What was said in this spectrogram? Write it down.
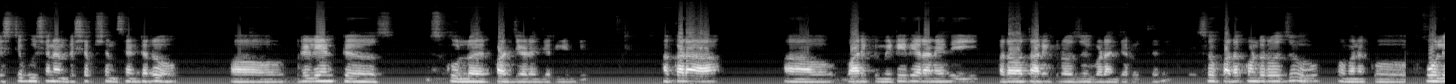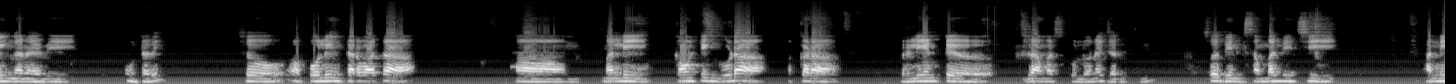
distribution and reception centre Brilliant స్కూల్లో ఏర్పాటు చేయడం జరిగింది. అక్కడ వారికి మెటీరియల్ అనేది పదవ తారీఖు రోజు ఇవ్వడం జరుగుతుంది. సో పదకొండు రోజు మనకు పోలింగ్ అనేది ఉంటుంది. సో ఆ పోలింగ్ తర్వాత మళ్ళీ కౌంటింగ్ కూడా అక్కడ బ్రిలియంట్ గ్రామర్ స్కూల్లోనే జరుగుతుంది. సో దీనికి సంబంధించి అన్ని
